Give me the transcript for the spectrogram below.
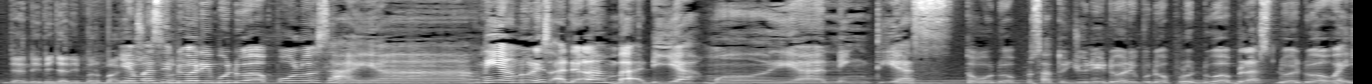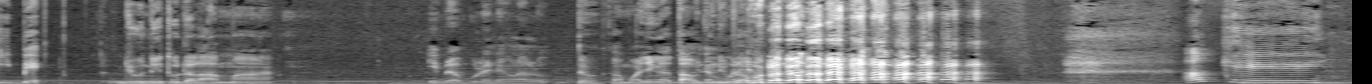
Dan ini jadi berbagai ya masih sumber gitu. 2020 sayang nih yang nulis adalah Mbak Diah Mulyaning Tias tuh 21 Juni 2020 1222 WIB Juni itu udah lama. Ih, berapa bulan yang lalu Tuh, kamu aja nggak tahu Juni bulan. berapa.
